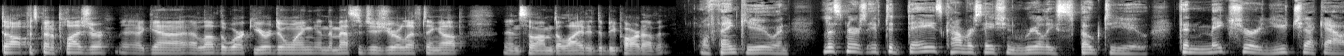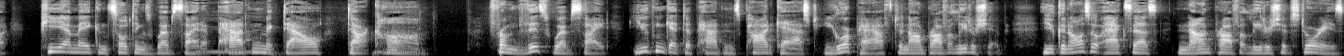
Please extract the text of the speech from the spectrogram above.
Dolph, it's been a pleasure. Again, I love the work you're doing and the messages you're lifting up. And so I'm delighted to be part of it. Well, thank you. And listeners, if today's conversation really spoke to you, then make sure you check out PMA Consulting's website at pattonmcdowell.com. From this website, you can get to Patton's podcast, Your Path to Nonprofit Leadership. You can also access nonprofit leadership stories,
